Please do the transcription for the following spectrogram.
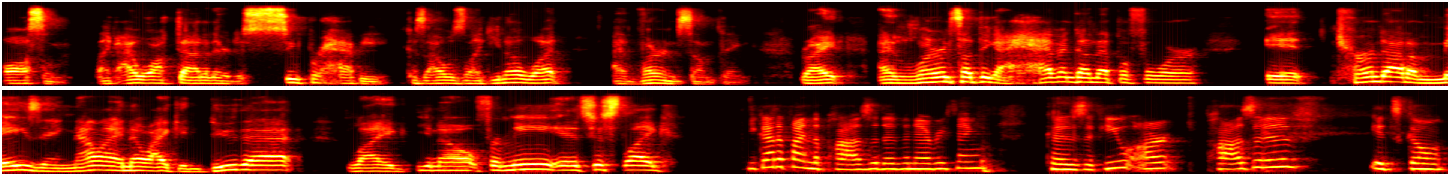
awesome. Like i walked out of there just super happy because i was like you know what? I've learned something right? I learned something. I haven't done that before. It turned out amazing. Now i know i can do that like, you know, for me, it's just like you got to find the positive in everything. Because if you aren't positive, it's going,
